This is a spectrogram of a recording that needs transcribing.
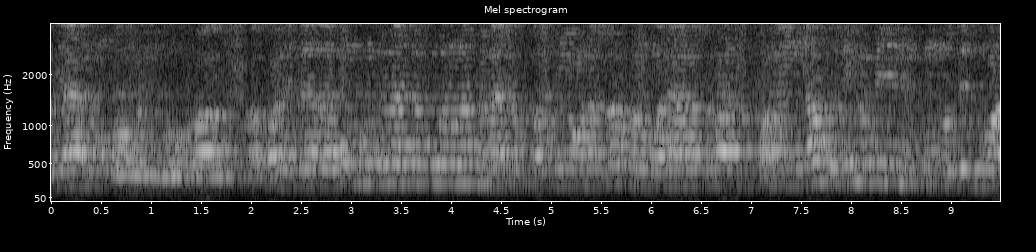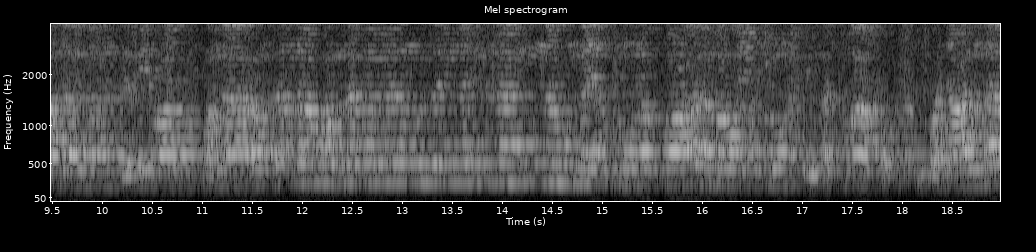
وكانوا قوما بورا وقد كذبوه بما تقولون فما تستطيعون صرفا ولا نصرا. ومن يظلم منكم عذابا كبيرا. وما أرسلنا قبلك من المرسلين إلا إنهم ليأكلون الطعام ويمشون في الأسواق. وجعلنا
